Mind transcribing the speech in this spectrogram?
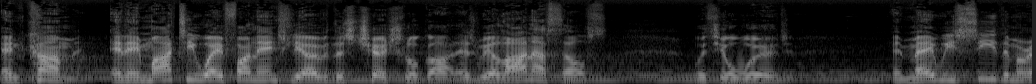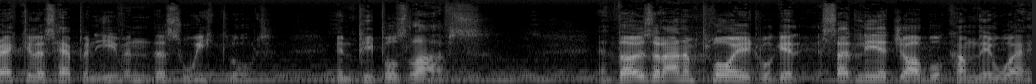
and come in a mighty way financially over this church, Lord God, as we align ourselves with your word. And may we see the miraculous happen even this week, Lord, in people's lives. And those that are unemployed will get suddenly a job, will come their way.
